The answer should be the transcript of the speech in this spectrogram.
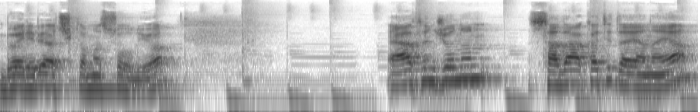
Böyle bir açıklaması oluyor. Elton John'un sadakati Diana'ya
